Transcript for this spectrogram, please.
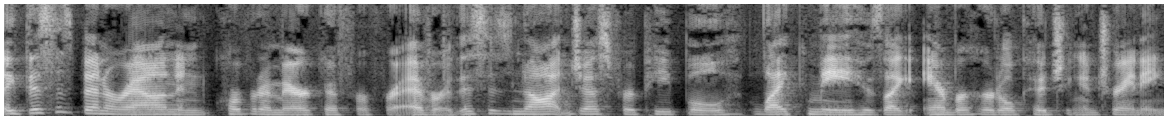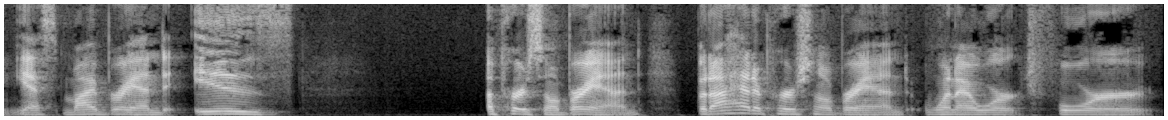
Like this has been around in corporate america for forever. This is not just for people like me who's like amber hurdle coaching and training. Yes my brand is a personal brand but i had a personal brand when i worked for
